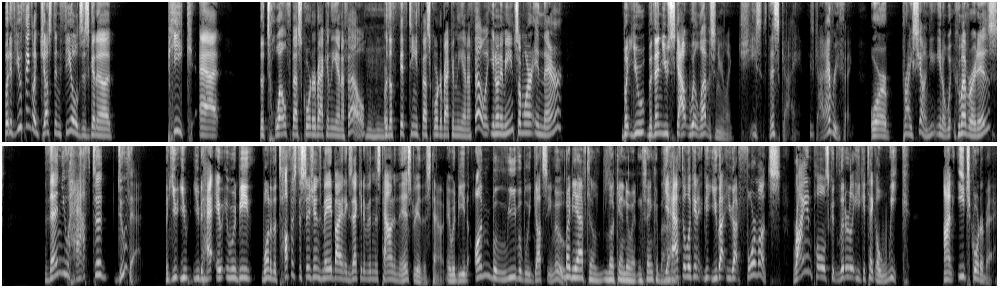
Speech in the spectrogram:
But if you think like Justin Fields is going to peak at the 12th best quarterback in the NFL mm-hmm. or the 15th best quarterback in the NFL, you know what I mean? Somewhere in there. But you but then you scout Will Levis and you're like, "Jesus, this guy, he's got everything." Or Bryce Young, you, know, wh- whomever it is, then you have to do that. Like you you you'd ha- it, it would be one of the toughest decisions made by an executive in this town in the history of this town. It would be an unbelievably gutsy move. But you have to look into it and think about you it. You have to look in you got you got 4 months. Ryan Poles could literally he could take a week on each quarterback.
